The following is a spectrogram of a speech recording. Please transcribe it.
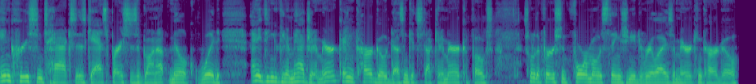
increase in taxes. Gas prices have gone up, milk, wood, anything you can imagine. American cargo doesn't get stuck in America, folks. It's one of the first and foremost things you need to realize. American cargo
